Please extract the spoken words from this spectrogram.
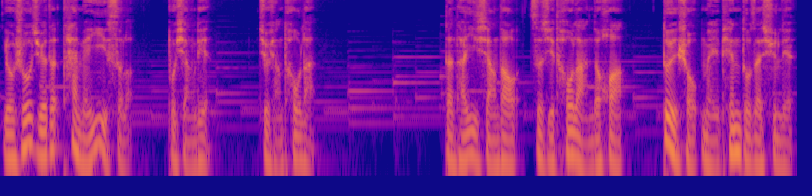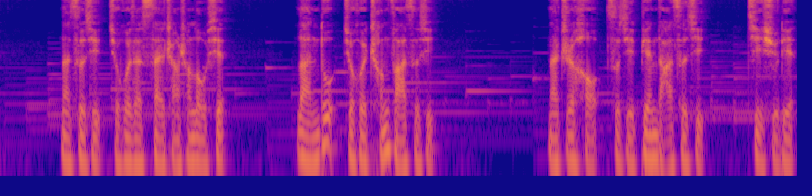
有时候觉得太没意思了，不想练，就想偷懒。但他一想到自己偷懒的话，对手每天都在训练，那自己就会在赛场上露馅，懒惰就会惩罚自己。”那只好自己鞭打自己，继续练，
